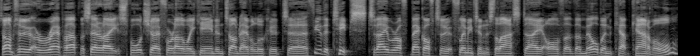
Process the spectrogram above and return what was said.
Time to wrap up the Saturday sports show for another weekend and time to have a look at uh, a few of the tips. Today we're off back off to Flemington. It's the last day of the Melbourne Cup Carnival.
